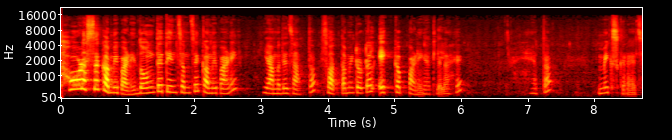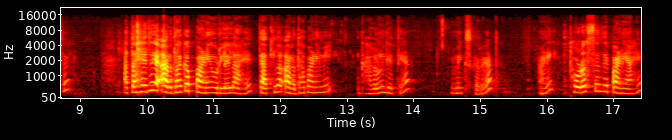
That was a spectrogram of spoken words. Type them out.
थोडंसं कमी पाणी दोन ते तीन चमचे कमी पाणी यामध्ये जातं. सो आत्ता मी टोटल एक कप पाणी घातलेलं आहे. हे आता मिक्स करायचं. आता हे जे अर्धा कप पाणी उरलेलं आहे त्यातलं अर्धा पाणी मी घालून घेते. मिक्स करूयात. आणि थोडंसं जे पाणी आहे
